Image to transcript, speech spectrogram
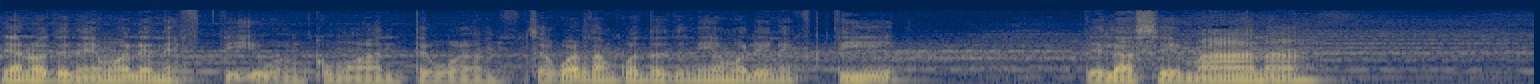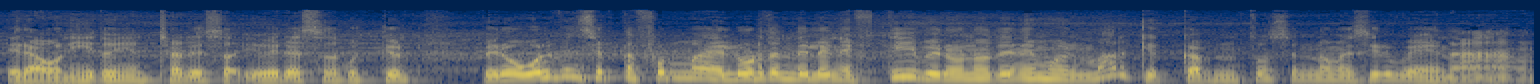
Ya no tenemos el NFT, weón, como antes, weón. ¿Se acuerdan cuando teníamos el NFT de la semana? Era bonito y entrar esa, y ver esa cuestión. Pero vuelve en cierta forma el orden del NFT, pero no tenemos el market cap, entonces no me sirve de nada.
